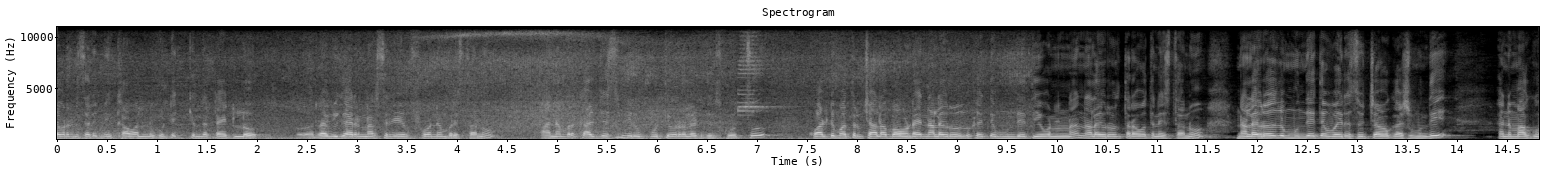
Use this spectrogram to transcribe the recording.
ఎవరైనా సరే మీకు కావాలనుకుంటే కింద టైటిల్లో రవి గారి నర్సరీ ఫోన్ నెంబర్ ఇస్తాను. ఆ నెంబర్ కాల్ చేసి మీరు పూర్తి వివరాలు అడిగి తెలుసుకోవచ్చు. క్వాలిటీ మాత్రం చాలా బాగున్నాయి నలభై రోజులకైతే ముందే తీవనన్నా నలభై రోజుల తర్వాతనే ఇస్తాను. నలభై రోజుల ముందైతే వైరస్ వచ్చే అవకాశం ఉంది అని మాకు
